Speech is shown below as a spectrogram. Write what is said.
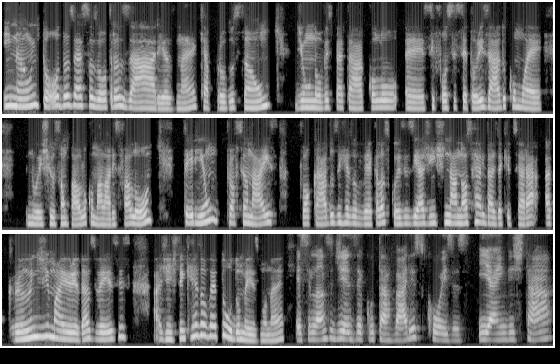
e não em todas essas outras áreas, né? Que a produção de um novo espetáculo, é, se fosse setorizado, como é no Eixo São Paulo, como a Laris falou, teriam profissionais focados em resolver aquelas coisas. E a gente, na nossa realidade aqui do Ceará, a grande maioria das vezes, a gente tem que resolver tudo mesmo, né? Esse lance de executar várias coisas e ainda estar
